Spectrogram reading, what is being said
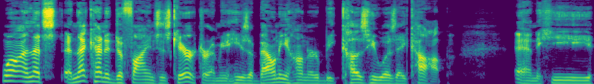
Well, and that's and that kind of defines his character. I mean, he's a bounty hunter because he was a cop, and he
